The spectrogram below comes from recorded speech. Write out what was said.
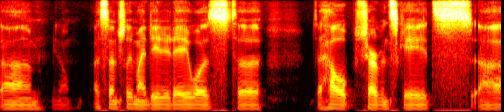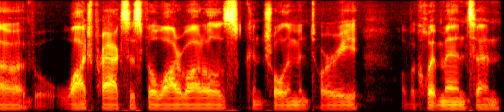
um, you know, essentially my day to day was to to help sharpen skates, uh, watch practice, fill water bottles, control inventory of equipment, and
